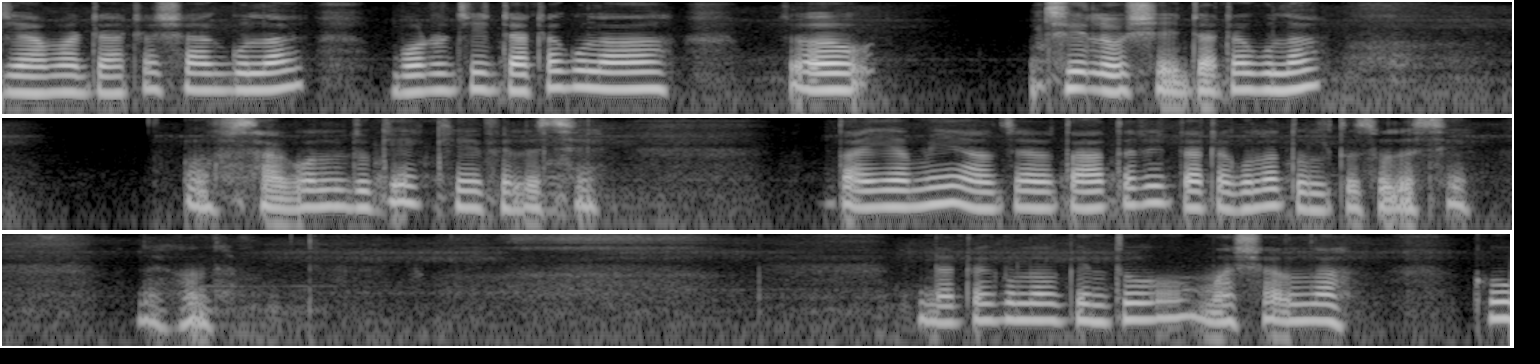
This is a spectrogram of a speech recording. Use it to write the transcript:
যে আমার ডাটা শাকগুলা, বড় যে ডাটাগুলা ছিল সেই ডাটাগুলা ছাগল ঢুকে খেয়ে ফেলেছে। তাই আমি আজ তাড়াতাড়ি ডাটাগুলো তুলতে চলেছি। দেখুন। ডাটাগুলো কিন্তু মাসাল্লাহ খুব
